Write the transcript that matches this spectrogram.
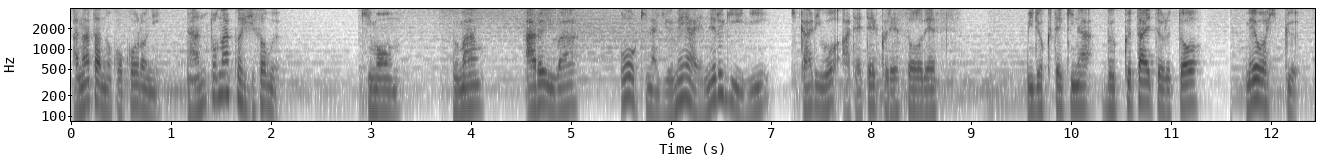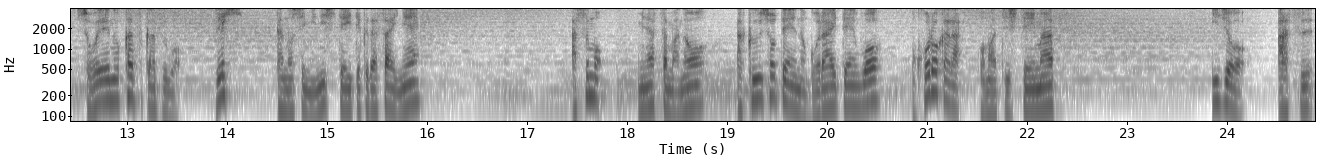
あなたの心になんとなく潜む疑問不満あるいは大きな夢やエネルギーに光を当ててくれそうです。魅力的なブックタイトルと目を引く書影の数々をぜひ楽しみにしていてくださいね。明日も皆様の架空書店へのご来店を心からお待ちしています。以上明日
